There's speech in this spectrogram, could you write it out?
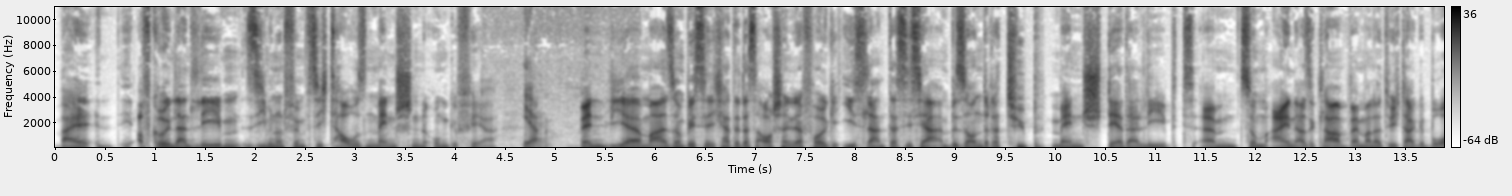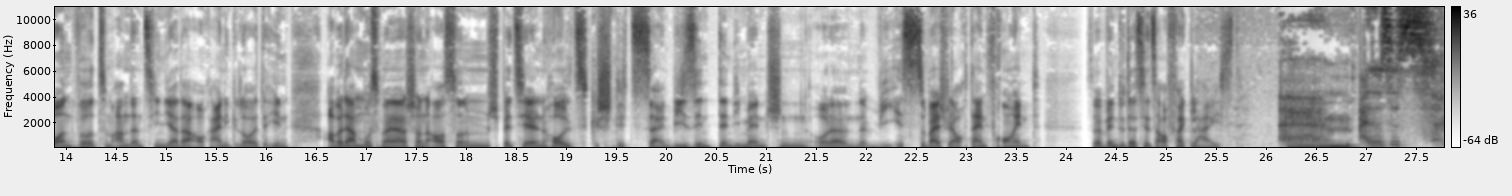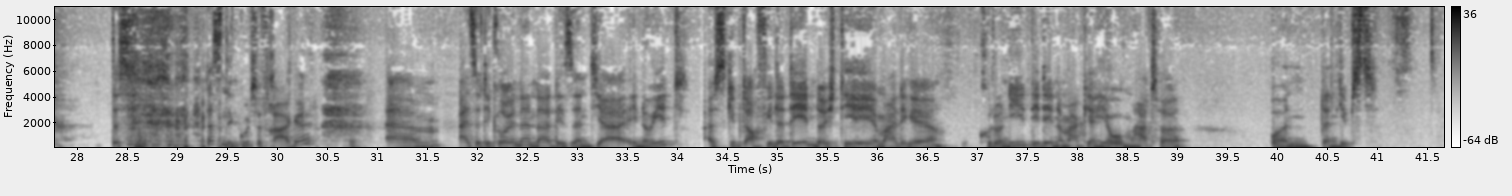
Weil auf Grönland leben 57.000 Menschen ungefähr. Ja. Wenn wir mal so ein bisschen, ich hatte das auch schon in der Folge Island, das ist ja ein besonderer Typ Mensch, der da lebt. Ähm, zum einen, also klar, wenn man natürlich da geboren wird, zum anderen ziehen ja da auch einige Leute hin, aber da muss man ja schon aus so einem speziellen Holz geschnitzt sein. Wie sind denn die Menschen oder wie ist zum Beispiel auch dein Freund, so wenn du das jetzt auch vergleichst? Ähm, also es ist das, das ist eine gute Frage. Ähm, also die Grönländer, die sind ja Inuit. Es gibt auch viele Dänen durch die ehemalige Kolonie, die Dänemark ja hier oben hatte. Und dann gibt es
